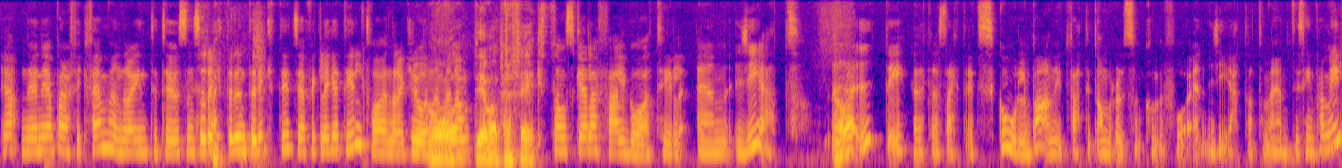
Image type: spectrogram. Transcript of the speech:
Ja, nu när jag bara fick 500 och inte 1000 så räckte det inte riktigt, så jag fick lägga till 200 kronor. Åh, men de, det var perfekt. De ska i alla fall gå till en get i ja. Haiti. Rättare sagt ett skolbarn i ett fattigt område som kommer få en get att ta med hem till sin familj.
